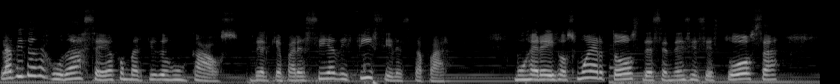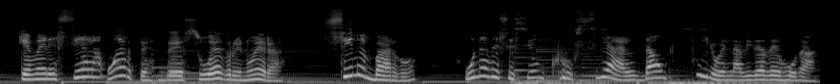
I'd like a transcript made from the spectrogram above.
La vida de Judá se había convertido en un caos del que parecía difícil escapar. Mujer e hijos muertos, descendencia incestuosa, que merecía la muerte de suegro y nuera. Sin embargo, una decisión crucial da un giro en la vida de Judá.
